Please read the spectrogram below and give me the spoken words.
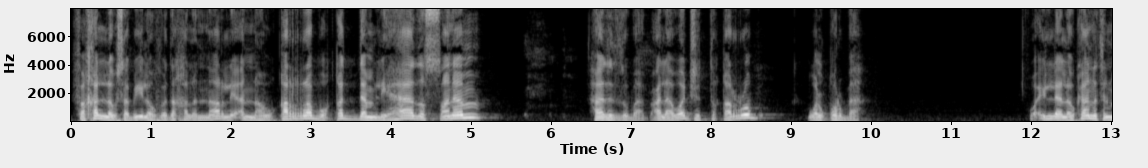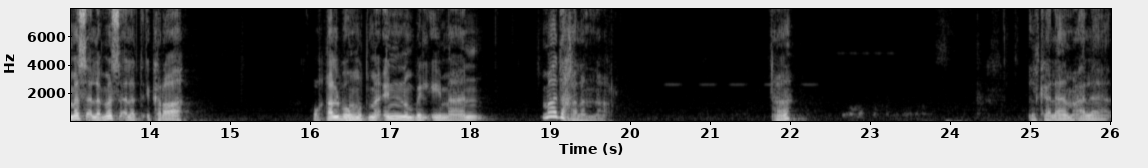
فخلوا سبيله فدخل النار لأنه قرب وقدم لهذا الصنم هذا الذباب على وجه التقرب والقربة. وإلا لو كانت المسألة مسألة إكراه وقلبه مطمئن بالإيمان ما دخل النار. ها؟ الكلام على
